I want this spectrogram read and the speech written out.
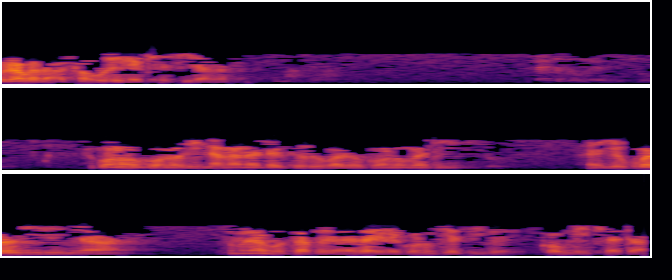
ဘုရားဘာသာအထောက်အကူတွေလည်းဖြစ်ရှိတာပဲအကုန်လုံးအကုန်လုံးဒီနန္ဒတက်သူတို့ဘာလို့အကုန်လုံးပဲဒီ အဲရုပ်ဘွယ်ကြီးတွေများသမဏကိုသတ်ပဲအဲ့ဒါကြီးလည်းအကုန်လုံးဖြစ်စီပဲခေါင်းလေးဖြတ်တာ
